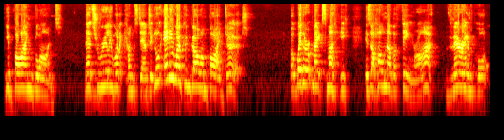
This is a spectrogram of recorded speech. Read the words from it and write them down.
you're buying blind. That's really what it comes down to. Look, anyone can go and buy dirt, but whether it makes money is a whole nother thing, right? Very important.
